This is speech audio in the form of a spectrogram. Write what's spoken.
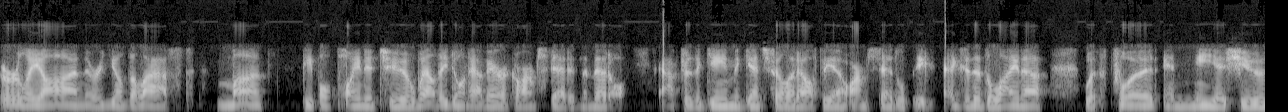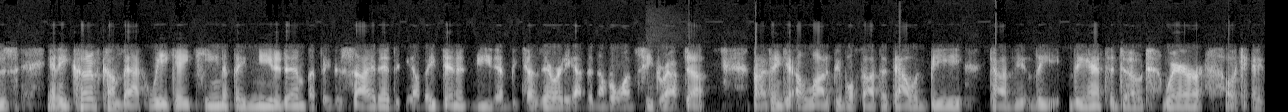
early on, or you know, the last month, people pointed to, well, they don't have Arik Armstead in the middle. After the game against Philadelphia, Armstead exited the lineup with foot and knee issues, and he could have come back week 18 if they needed him, but they decided, you know, they didn't need him because they already had the number one seed wrapped up. But I think a lot of people thought that that would be kind of the, the, the antidote where, okay,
